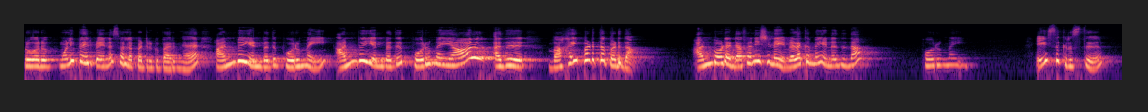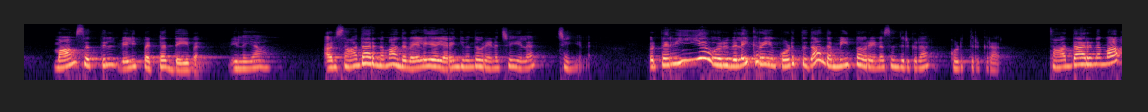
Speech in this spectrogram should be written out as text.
ஒரு- ஒரு மொழிபெயர்ப்பு என்ன சொல்லப்பட்டிருக்கு பாருங்க? அன்பு என்பது பொறுமை அன்பு என்பது பொறுமையால் அது வகைப்படுத்தப்படுதான். அன்போட டெஃபனிஷனே விளக்கமே என்னதுதான் பொறுமை. ஏசு கிறிஸ்து மாம்சத்தில் வெளிப்பட்ட தேவன் இல்லையா? அவர் சாதாரணமாக அந்த வேலையை இறங்கி வந்து அவர் என்ன செய்யலை? செய்யலை. ஒரு பெரிய ஒரு விலைக்கிறையும் கொடுத்து தான் அந்த மீட்பை அவர் என்ன செஞ்சிருக்கிறார்? கொடுத்துருக்கிறார். சாதாரணமாக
